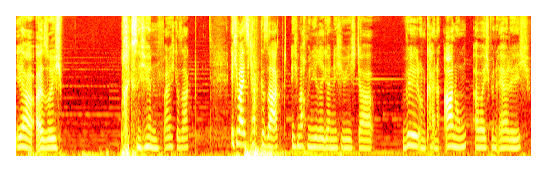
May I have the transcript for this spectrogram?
Ja, also ich krieg's nicht hin. Ehrlich gesagt. Ich weiß, ich habe gesagt, ich mache mir die Regeln nicht, wie ich da will und keine Ahnung. Aber ich bin ehrlich,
